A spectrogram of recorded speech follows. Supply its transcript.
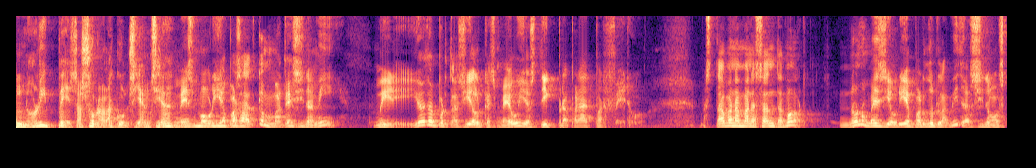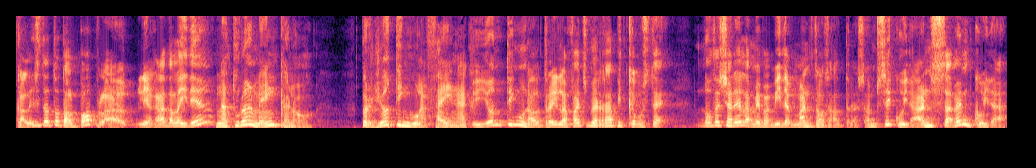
No li pesa sobre la consciència? Més m'hauria passat que em matessin a mi. Miri, jo he de protegir el que és meu i estic preparat per fer-ho. M'estaven amenaçant de mort. No només hi hauria perdut la vida, sinó els calés de tot el poble. Li agrada la idea? Naturalment que no. Però jo tinc una feina... I jo en tinc una altra i la faig més ràpid que vostè. No deixaré la meva vida en mans dels altres. Em sé cuidar, ens sabem cuidar.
